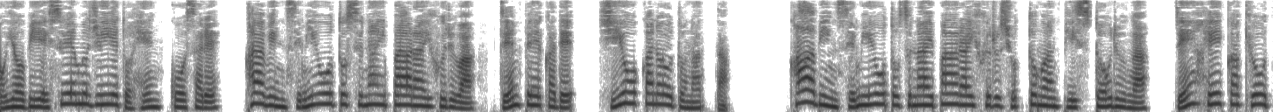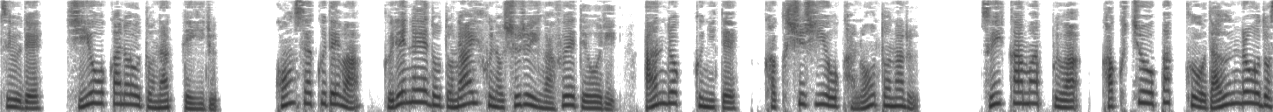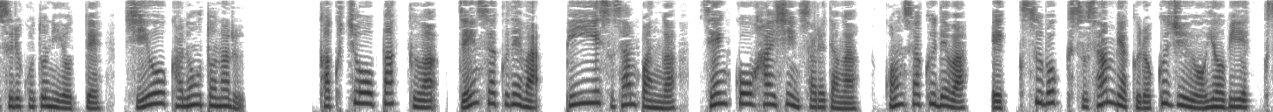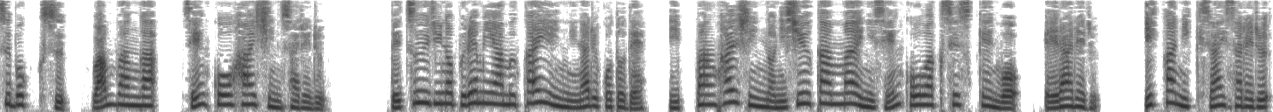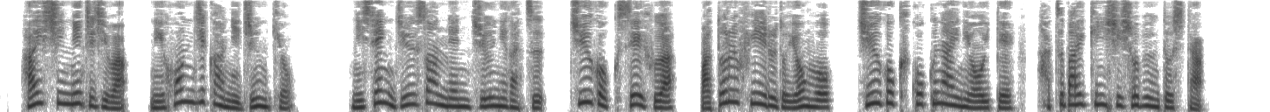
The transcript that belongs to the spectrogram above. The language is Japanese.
及び SMG へと変更され、カービンセミオートスナイパーライフルは全兵化で使用可能となった。カービンセミオートスナイパーライフルショットガンピストールが全兵化共通で使用可能となっている。今作ではグレネードとナイフの種類が増えており、アンロックにて各種使用可能となる。追加マップは拡張パックをダウンロードすることによって使用可能となる。拡張パックは前作では PS3 版が先行配信されたが、今作では Xbox 360及び Xbox One 版が先行配信される。別売りのプレミアム会員になることで、一般配信の2週間前に先行アクセス券を得られる。以下に記載される配信日時は日本時間に準拠。2013年12月、中国政府はバトルフィールド4を中国国内において発売禁止処分とした。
